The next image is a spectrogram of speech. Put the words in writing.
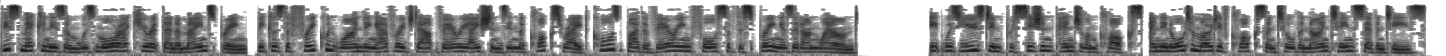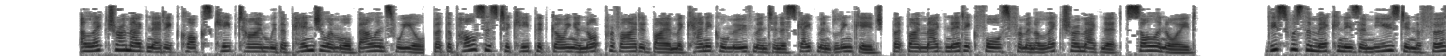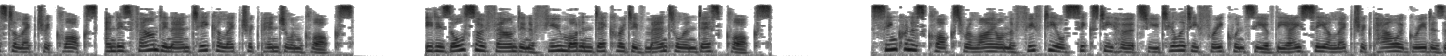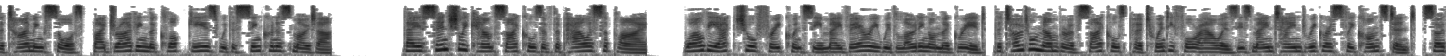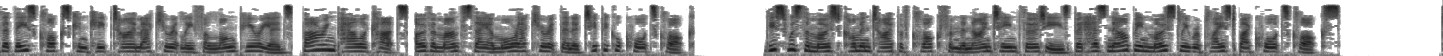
This mechanism was more accurate than a mainspring, because the frequent winding averaged out variations in the clock's rate caused by the varying force of the spring as it unwound. It was used in precision pendulum clocks, and in automotive clocks until the 1970s. Electromagnetic clocks keep time with a pendulum or balance wheel, but the pulses to keep it going are not provided by a mechanical movement and escapement linkage, but by magnetic force from an electromagnet solenoid. This was the mechanism used in the first electric clocks, and is found in antique electric pendulum clocks. It is also found in a few modern decorative mantel and desk clocks. Synchronous clocks rely on the 50 or 60 Hz utility frequency of the AC electric power grid as a timing source, by driving the clock gears with a synchronous motor. They essentially count cycles of the power supply. While the actual frequency may vary with loading on the grid, the total number of cycles per 24 hours is maintained rigorously constant, so that these clocks can keep time accurately for long periods, barring power cuts. Over months they are more accurate than a typical quartz clock. This was the most common type of clock from the 1930s but has now been mostly replaced by quartz clocks.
